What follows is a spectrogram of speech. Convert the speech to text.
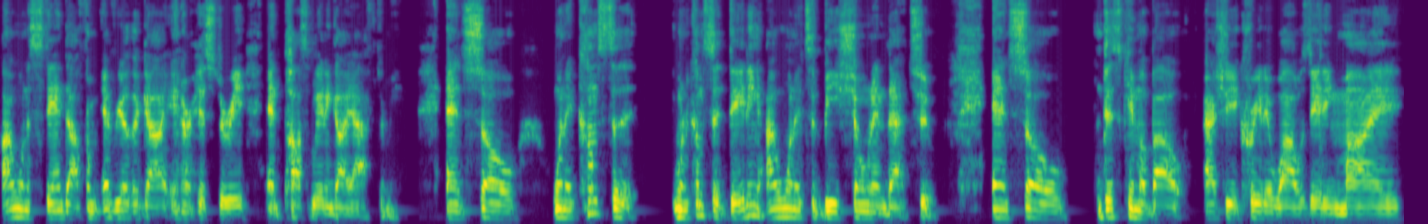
I want to stand out from every other guy in her history and possibly any guy after me. And so when it comes to when it comes to dating, I wanted to be shown in that too. And so this came about actually created while I was dating my,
